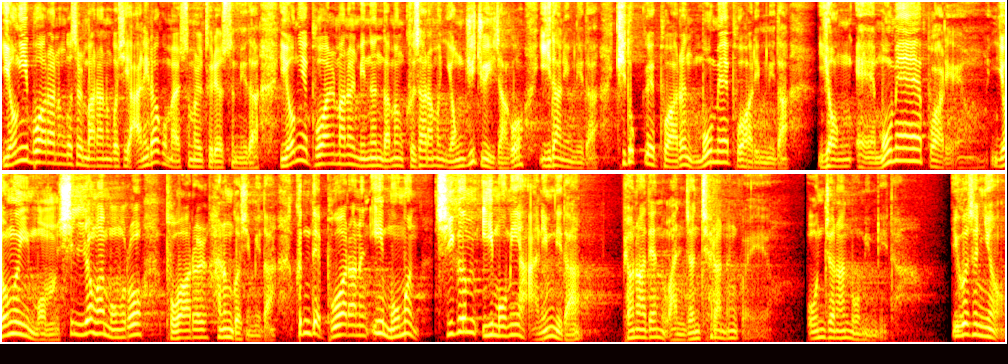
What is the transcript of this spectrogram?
영이 부활하는 것을 말하는 것이 아니라고 말씀을 드렸습니다. 영의 부활만을 믿는다면 그 사람은 영지주의자고 이단입니다. 기독교의 부활은 몸의 부활입니다. 영의 몸의 부활이에요. 영의 몸, 신령한 몸으로 부활을 하는 것입니다. 근데 부활하는 이 몸은 지금 이 몸이 아닙니다. 변화된 완전체라는 거예요. 온전한 몸입니다. 이것은요,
